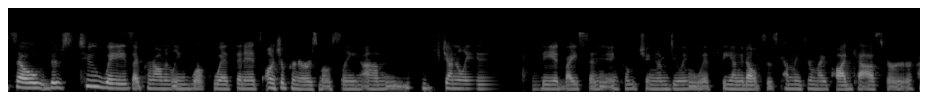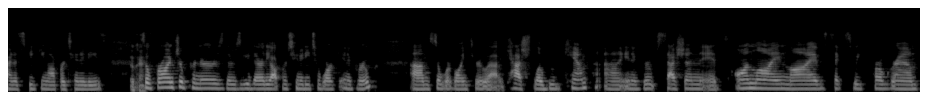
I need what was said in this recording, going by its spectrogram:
So there's two ways i predominantly work with and it's entrepreneurs mostly. Um, generally the advice and, and, coaching I'm doing with the young adults is coming through my podcast or, or kind of speaking opportunities. Okay. So for entrepreneurs, there's either the opportunity to work in a group. Um, so we're going through a cash flow boot camp uh, in a group session. It's online, live, six week program,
